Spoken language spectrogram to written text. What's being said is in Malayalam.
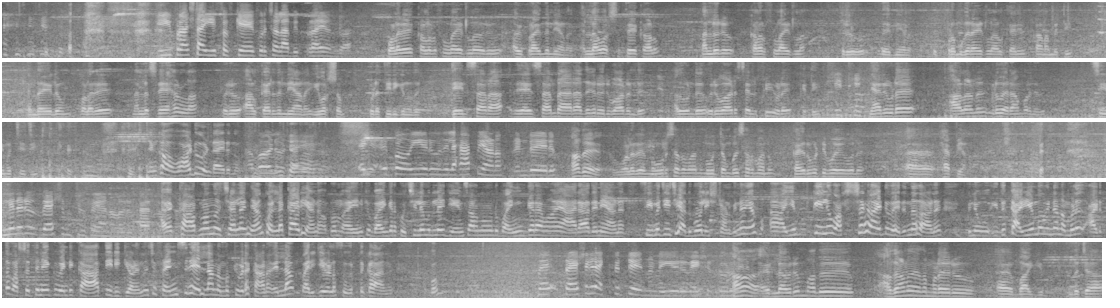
ഈ പ്രാവശ്യത്തെ ഐ എഫ് എഫ് കെയെ കുറിച്ചുള്ള അഭിപ്രായം എന്തുവാ? വളരെ കളർഫുള്ളായിട്ടുള്ള ഒരു അഭിപ്രായം തന്നെയാണ്. എല്ലാ വർഷത്തേക്കാളും നല്ലൊരു കളർഫുള്ളായിട്ടുള്ള ഒരു ഇത് തന്നെയാണ്. പ്രമുഖരായിട്ടുള്ള ആൾക്കാരെയും കാണാൻ പറ്റി. എന്തായാലും വളരെ നല്ല സ്നേഹമുള്ള ഒരു ആൾക്കാർ തന്നെയാണ് ഈ വർഷം ഇവിടെ എത്തിയിരിക്കുന്നത്. ജയൻ സാർ ജയൻ സാറിന്റെ ആരാധകർ ഒരുപാടുണ്ട്. അതുകൊണ്ട് ഒരുപാട് സെൽഫി ഇവിടെ കിട്ടി. ഞാനിവിടെ ആളാണ് ഇങ്ങോട്ട് വരാൻ പറഞ്ഞത്. സീമ ചേച്ചി ഞങ്ങൾക്ക് അവാർഡും ഉണ്ടായിരുന്നു. അവാർഡ് ഇപ്പൊ ഈ ഒരു ഇതിൽ ഹാപ്പിയാണോ രണ്ടുപേരും? അതെ വളരെ നൂറ് ശതമാനം നൂറ്റമ്പത് ശതമാനം കയറുപൊട്ടി പോയ പോലെ ഹാപ്പിയാണ്. ഇങ്ങനൊരു വേഷം ചൂസ് ചെയ്യാനുള്ള ഒരു കാരണം. കാരണം എന്ന് വെച്ചാൽ ഞാൻ കൊല്ലക്കാരിയാണ്. അപ്പം എനിക്ക് ഭയങ്കര കൊച്ചിയിലെ മുതലേ ജെയിംസ് ആറിനോട് ഭയങ്കരമായ ആരാധനയാണ്. സീമ ചേച്ചി അതുപോലെ ഇഷ്ടമാണ്. പിന്നെ ഞാൻ ഐ എഫ് കെയിൽ വർഷങ്ങളായിട്ട് വരുന്നതാണ്. പിന്നെ ഇത് കഴിയുമ്പോൾ പിന്നെ നമ്മൾ അടുത്ത വർഷത്തിനേക്ക് വേണ്ടി കാത്തിരിക്കുകയാണ് എന്ന് വെച്ചാൽ ഫ്രണ്ട്സിനെ എല്ലാം നമുക്ക് ഇവിടെ കാണാം. എല്ലാം പരിചയമുള്ള സുഹൃത്തുക്കളാണ്. അപ്പം പ്രേക്ഷകർ അക്സെപ്റ്റ് ചെയ്യുന്നുണ്ട് ഈ ഒരു വേഷത്തോട്. ആ എല്ലാവരും അത് അതാണ് നമ്മുടെ ഒരു ഭാഗ്യം. എന്താ വെച്ചാൽ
